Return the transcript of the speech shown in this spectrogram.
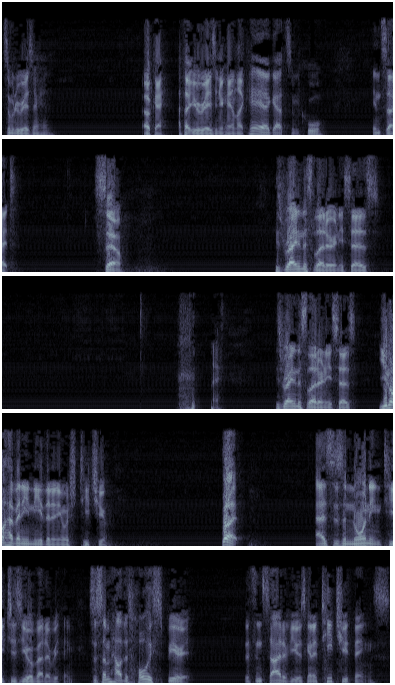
somebody raise their hand? Okay. I thought you were raising your hand like, "Hey, I got some cool insight." So, he's writing this letter and he says. He's writing this letter and he says, you don't have any need that anyone should teach you. But as his anointing teaches you about everything. So somehow this Holy Spirit that's inside of you is going to teach you things.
